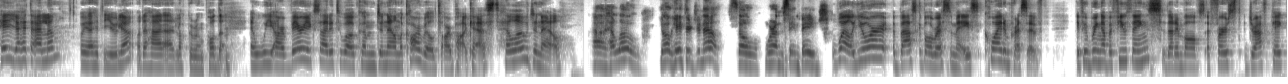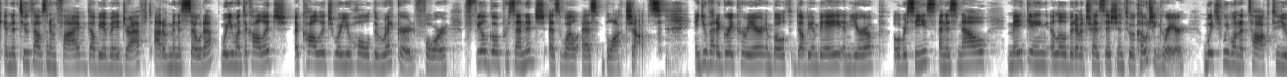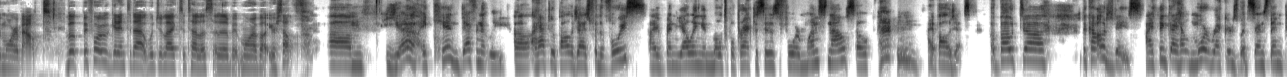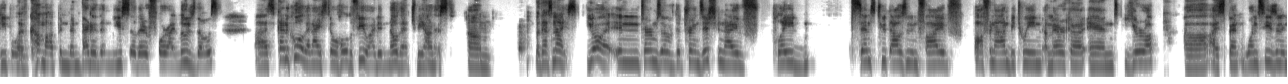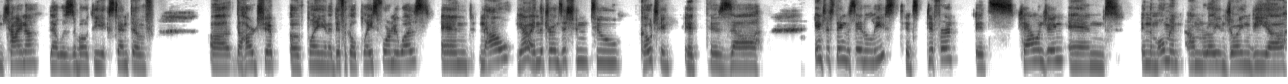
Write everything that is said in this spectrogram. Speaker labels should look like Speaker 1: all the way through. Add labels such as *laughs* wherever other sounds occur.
Speaker 1: Hej, jag heter Ellen.
Speaker 2: Och jag heter Julia och det här är Locker Room-podden.
Speaker 1: And we are very excited to welcome Janel McCarville to our podcast. Hello, Janel.
Speaker 3: Uh, hello. Jag heter Janel, so we're on the same page.
Speaker 1: Well, your basketball resume is quite impressive. If you bring up a few things that involves a first draft pick in the 2005 WNBA draft out of Minnesota, where you went to college, a college where you hold the record for field goal percentage as well as blocked shots. And you've had a great career in both WNBA and Europe overseas and is now making a little bit of a transition to a coaching career, which we want to talk to you more about.
Speaker 2: But before we get into that, would you like to tell us a little bit more about yourself?
Speaker 3: Um, yeah, I can definitely. Uh, I have to apologize for the voice. I've been yelling in multiple practices for months now, so *clears throat* I apologize. About uh, the college days, I think I held more records, but since then, people have *laughs* come up and been better than me, so therefore I lose those. Uh, it's kind of cool that I still hold a few. I didn't know that, to be honest. Um, but that's nice. Yeah, in terms of the transition, I've played since 2005 off and on between America and Europe. Uh, I spent one season in China. That was about the extent of uh, the hardship of playing in a difficult place for me was. And now, yeah, in the transition to coaching, it is uh, interesting to say the least. It's different. It's challenging, and in the moment, I'm really enjoying the uh,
